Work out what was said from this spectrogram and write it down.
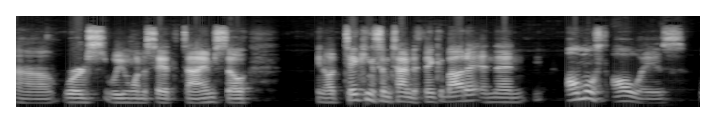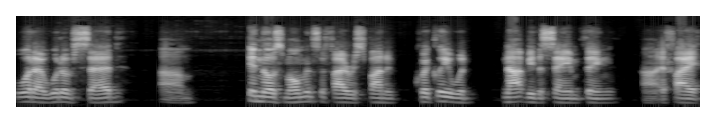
uh, words we want to say at the time. So you know taking some time to think about it and then almost always what i would have said um, in those moments if i responded quickly would not be the same thing uh, if i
